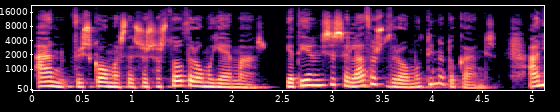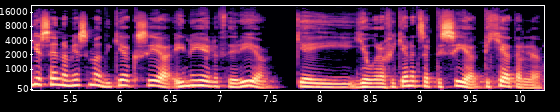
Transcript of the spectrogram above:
αν βρισκόμαστε στο σωστό δρόμο για εμάς. Γιατί αν είσαι σε λάθος δρόμο, τι να το κάνεις; Αν για σένα μια σημαντική αξία είναι η ελευθερία και η γεωγραφική ανεξαρτησία, τυχαία τα λέω.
